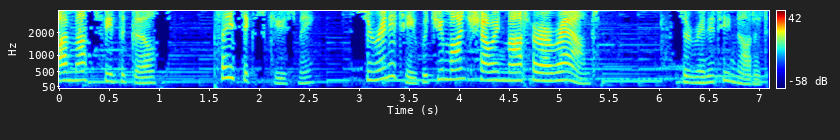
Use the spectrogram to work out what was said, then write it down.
I must feed the girls. Please excuse me. Serenity, would you mind showing Marta around? Serenity nodded,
